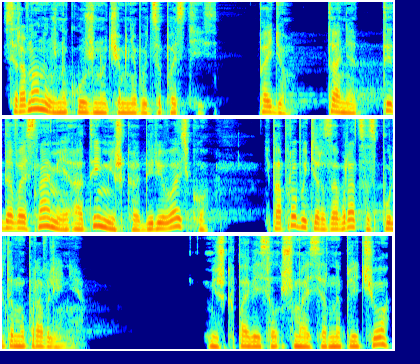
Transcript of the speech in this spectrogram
«Все равно нужно к ужину чем-нибудь запастись. Пойдем. Таня, ты давай с нами, а ты, Мишка, бери Ваську и попробуйте разобраться с пультом управления». Мишка повесил шмайсер на плечо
